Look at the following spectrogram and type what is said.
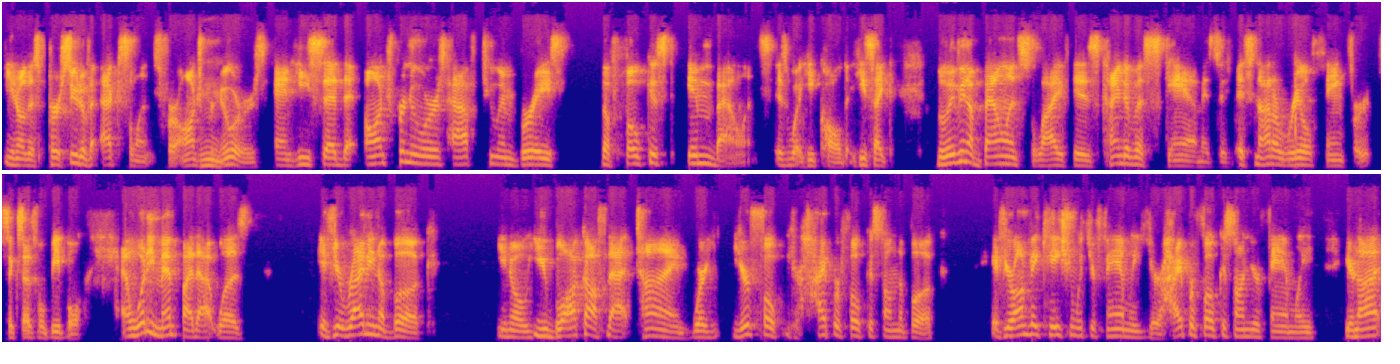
you know this pursuit of excellence for mm. entrepreneurs. Mm. and he said that entrepreneurs have to embrace the focused imbalance is what he called it. He's like living a balanced life is kind of a scam. It's it's not a real thing for successful people. And what he meant by that was if you're writing a book you know you block off that time where you're fo- you're hyper focused on the book. If you're on vacation with your family you're hyper focused on your family. You're not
